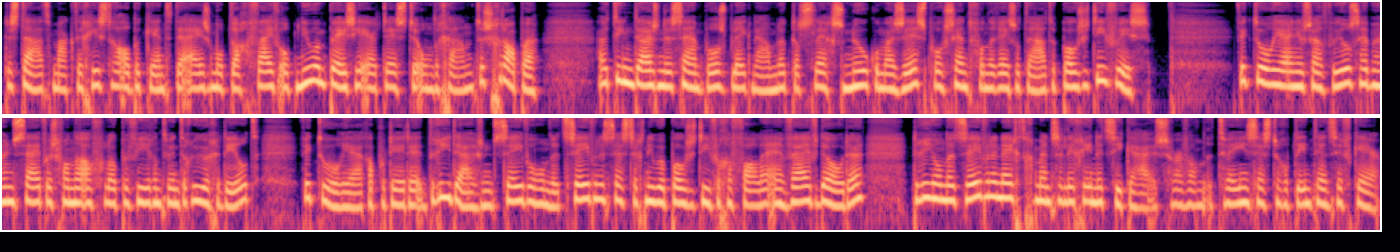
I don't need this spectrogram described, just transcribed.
De staat maakte gisteren al bekend de eis om op dag 5 opnieuw een PCR-test te ondergaan te schrappen. Uit tienduizenden samples bleek namelijk dat slechts 0,6% van de resultaten positief is. Victoria en New South Wales hebben hun cijfers van de afgelopen 24 uur gedeeld. Victoria rapporteerde 3.767 nieuwe positieve gevallen en 5 doden. 397 mensen liggen in het ziekenhuis, waarvan 62 op de intensive care.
